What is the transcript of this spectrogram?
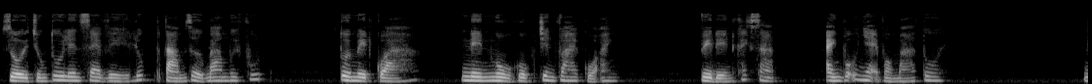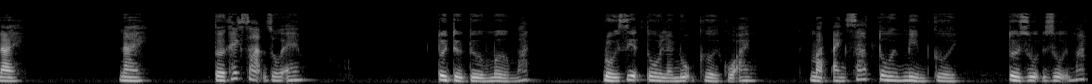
Rồi chúng tôi lên xe về lúc 8 giờ 30 phút. Tôi mệt quá nên ngủ gục trên vai của anh. Về đến khách sạn, anh vỗ nhẹ vào má tôi. Này, này, tới khách sạn rồi em. Tôi từ từ mở mắt. Đối diện tôi là nụ cười của anh. Mặt anh sát tôi mỉm cười. Tôi rụi rụi mắt.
